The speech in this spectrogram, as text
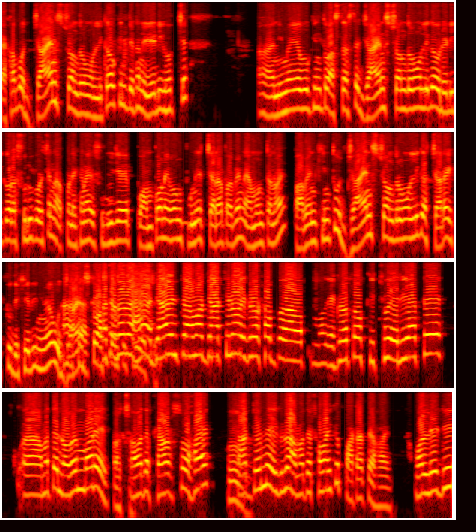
দেখাবো জায়ান্টস চন্দ্রমল্লিকাও কিন্তু এখানে রেডি হচ্ছে। নিমাইবাবু কিন্তু আস্তে আস্তে জায়ান্টস চন্দ্রমল্লিকাও রেডি করা শুরু করেছেন। আপনার এখানে শুধু যে পম্পন এবং পুনের চারা পাবেন এমনটা নয় পাবেন কিন্তু জায়ান্টস চন্দ্রমল্লিকার চারা একটু দেখিয়ে দিন নিমাইবাবু। জায়ান্টস তো আস্তে আচ্ছা আস্তে হ্যাঁ হচ্ছে। জায়েন্ট আমার যা ছিল এগুলো সব এগুলো তো কিছু এরিয়াতে আমাদের নভেম্বরে আচ্ছা। আমাদের ফ্লাওয়ার শো হয় তার জন্য এগুলো আমাদের সবাইকে পাঠাতে হয়। অলরেডি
